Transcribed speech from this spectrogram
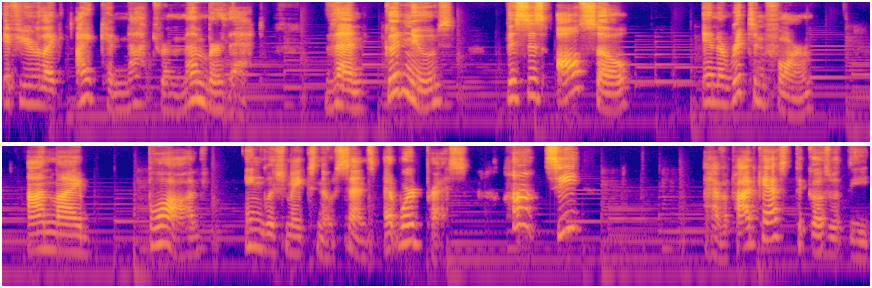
if you're like, I cannot remember that, then good news. This is also in a written form on my blog, English Makes No Sense, at WordPress. Huh, see? I have a podcast that goes with the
